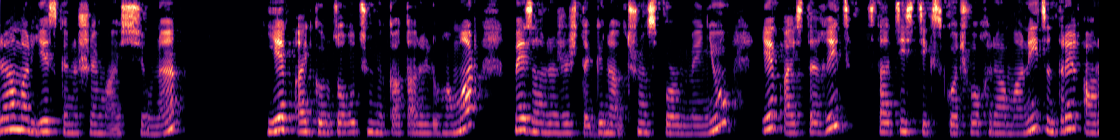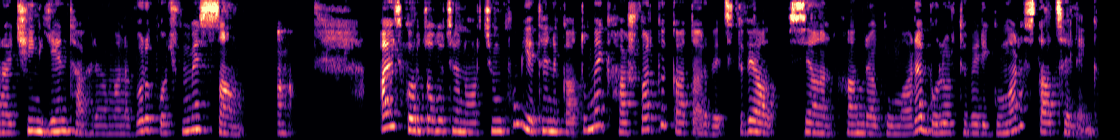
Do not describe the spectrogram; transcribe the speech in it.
Դրա համար ես կնշեմ այս սյունը և այդ գործողությունը կատարելու համար մեզ անհրաժեշտ է գնալ transform menu և այստեղից statistics կոչվող հրամանից ընտրել առաջին ենթահրամանը, որը կոչվում է sum: Այս գործողության արդյունքում եթե նկատում եք հաշվարկը կատարվեց, տվյալ սյան հանրագումարը, բոլոր թվերի գումարը ստացել ենք:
